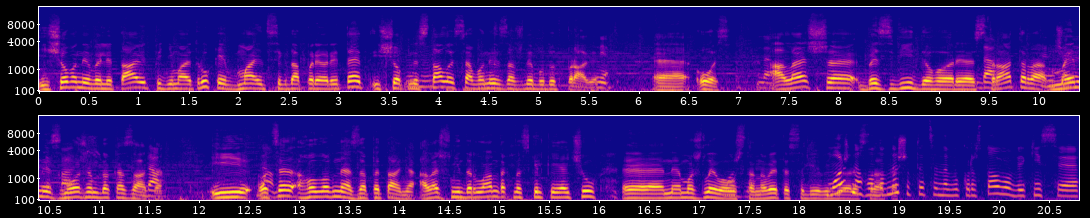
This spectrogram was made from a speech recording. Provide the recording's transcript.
І що вони вилітають, піднімають руки, мають завжди пріоритет, і щоб не сталося, вони завжди будуть праві. Ні. Е, ось. Да. Але ж без відеореєстратора Да, ми не не зможемо доказати. Да. І Да. оце головне запитання. Але ж в Нідерландах, наскільки я чув, е, неможливо Можна. встановити собі Можна, відеореєстратор. головне, щоб ти це не використовував якісь, е,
